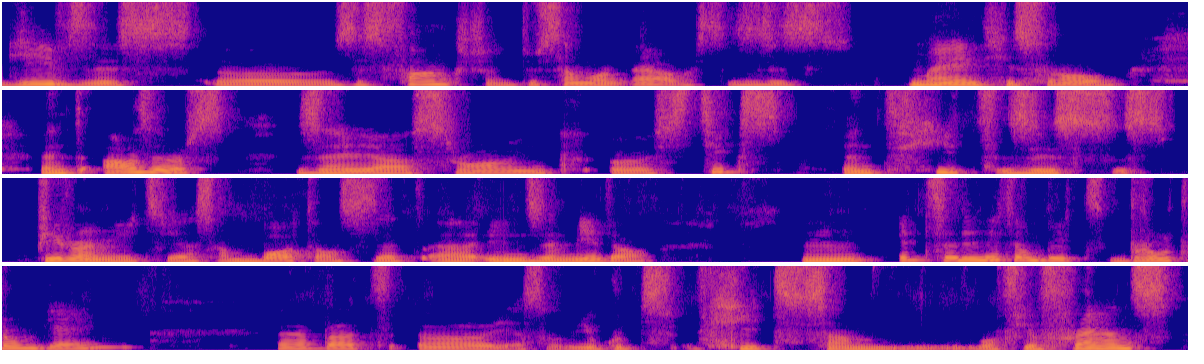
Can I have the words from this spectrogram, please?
give this uh, this function to someone else. This is made his role. And others, they are throwing uh, sticks and hit this pyramid, yeah, some bottles that are in the middle. Mm, it's a little bit brutal game, uh, but uh, yeah, so you could hit some of your friends,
